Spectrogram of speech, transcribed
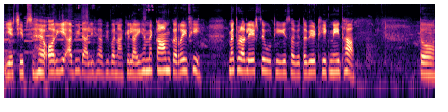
ये चिप्स हैं और ये अभी डाली है, अभी बना के लाई है। मैं काम कर रही थी। मैं थोड़ा लेट से उठी, ये सब तबीयत ठीक नहीं था। तो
